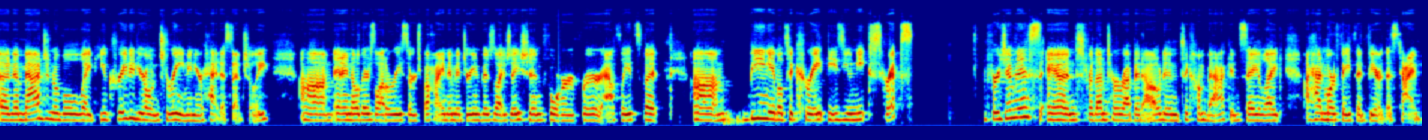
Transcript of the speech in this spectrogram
an imaginable, like you created your own dream in your head, essentially. Um, and I know there's a lot of research behind imagery and visualization for for athletes, but um, being able to create these unique scripts for gymnasts and for them to rep it out and to come back and say like i had more faith and fear this time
